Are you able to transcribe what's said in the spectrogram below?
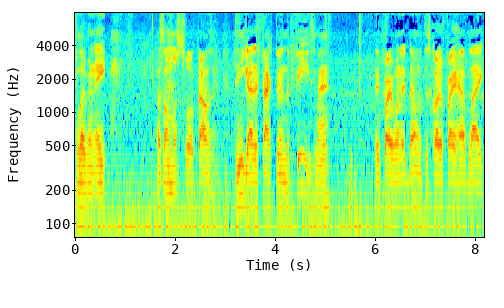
11.8, that's almost 12,000. Then you gotta factor in the fees, man. They probably, when they're done with this car, they probably have like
